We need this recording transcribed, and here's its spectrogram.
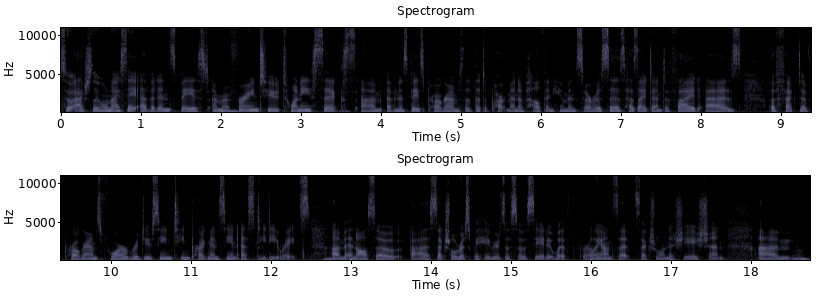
So, actually, when I say evidence based, I'm referring to 26 um, evidence based programs that the Department of Health and Human Services has identified as effective programs for reducing teen pregnancy and STD rates, um, and also uh, sexual risk behaviors associated with early onset sexual initiation. Um,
